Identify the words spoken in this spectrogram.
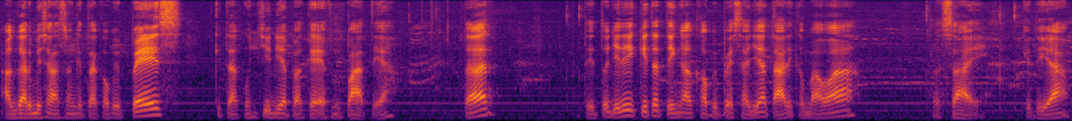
agar bisa langsung kita copy paste kita kunci dia pakai F4 ya. Ter seperti itu. Jadi kita tinggal copy paste saja tarik ke bawah selesai gitu ya.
